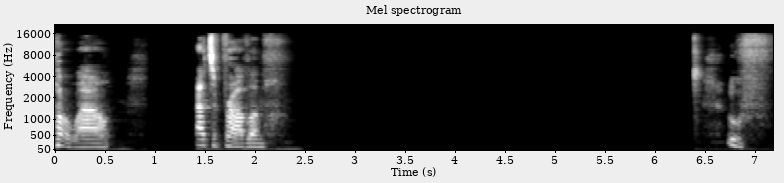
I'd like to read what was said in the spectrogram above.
Oh, wow. That's a problem. Oof.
